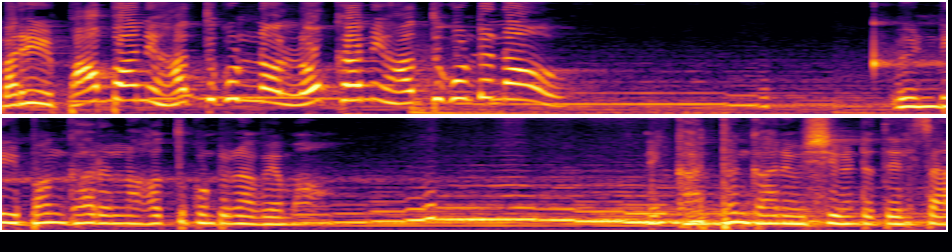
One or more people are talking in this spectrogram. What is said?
మరి పాపాన్ని హత్తుకుంటున్నావు లోకాన్ని హత్తుకుంటున్నావు. వెండి బంగారాలను హత్తుకుంటున్నావేమా? నీకు అర్థం కాని విషయం ఏంటో తెలుసా?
